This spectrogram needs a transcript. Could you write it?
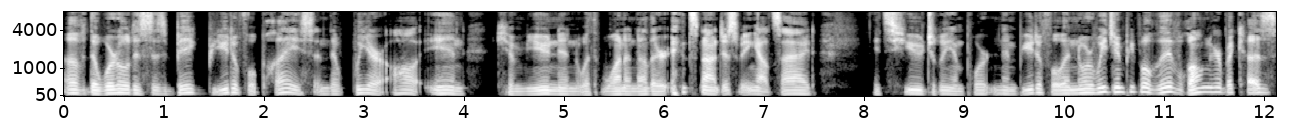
of the world is this big beautiful place and that we are all in communion with one another it's not just being outside it's hugely important and beautiful and norwegian people live longer because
